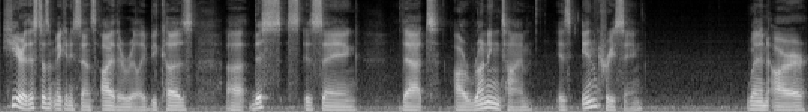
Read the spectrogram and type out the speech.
Here, this doesn't make any sense either, really, because uh, this is saying that our running time is increasing when our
